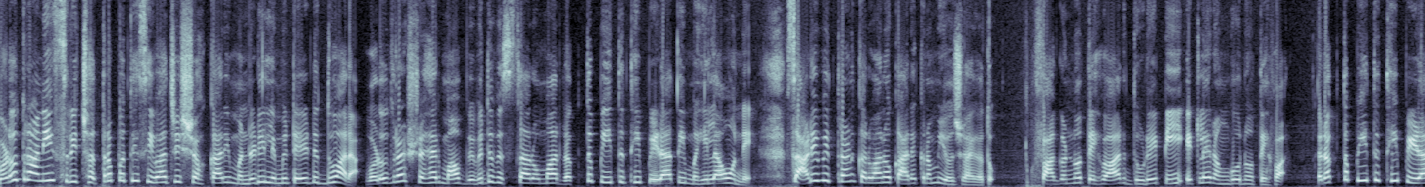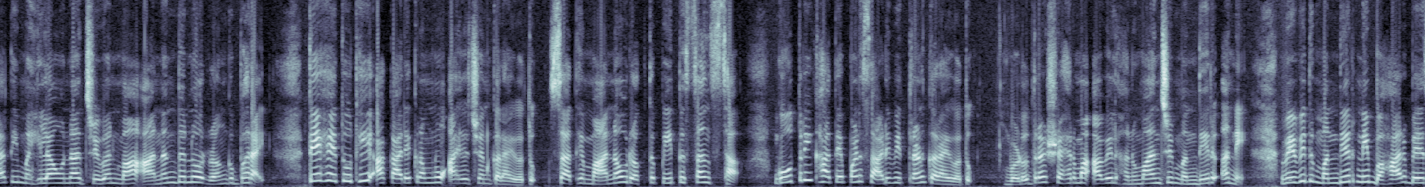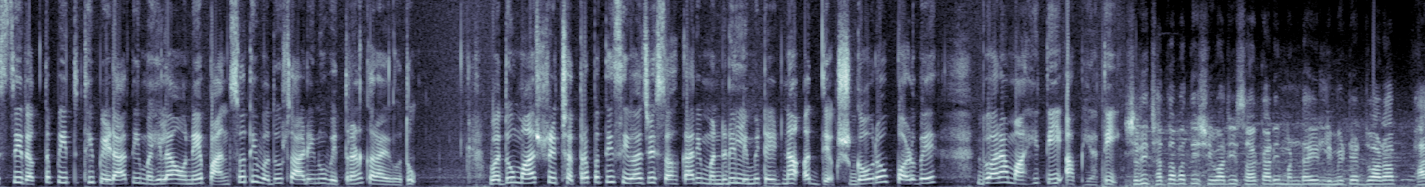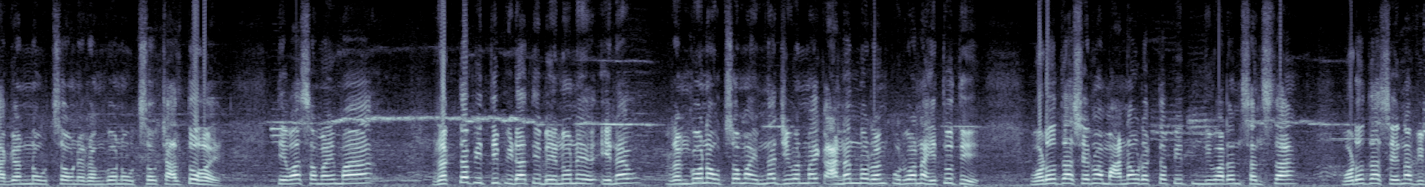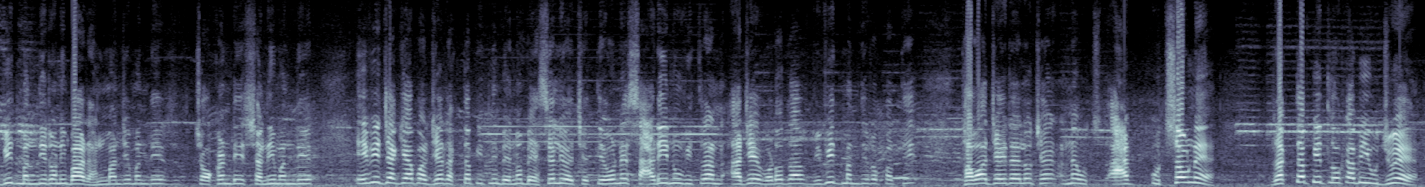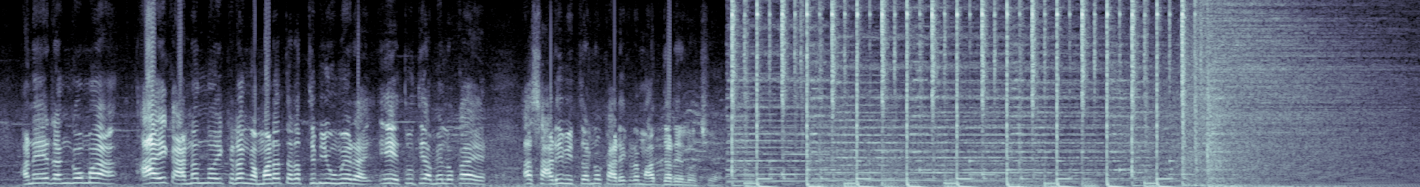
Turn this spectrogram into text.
વડોદરાની શ્રી છત્રપતિ શિવાજી સહકારી મંડળી લિમિટેડ દ્વારા વડોદરા શહેરમાં વિવિધ વિસ્તારોમાં રક્તપિત્તથી પીડાતી મહિલાઓને સાડી વિતરણ કરવાનો કાર્યક્રમ યોજાયો હતો. ફાગણનો તહેવાર, ધૂળેટી એટલે રંગોનો તહેવાર. રક્તપિત્તથી પીડાતી મહિલાઓના જીવનમાં આનંદનો રંગ ભરાય તે હેતુથી આ કાર્યક્રમનું આયોજન કરાયું હતું. સાથે માનવ રક્તપિત્ત સંસ્થા ગોત્રી ખાતે પણ સાડી વિતરણ કરાયું હતું. વડોદરા શહેરમાં આવેલ હનુમાનજી મંદિર અને વિવિધ મંદિરની બહાર બેસતી રક્તપિત્તથી પીડાતી મહિલાઓને પાંચસોથી વધુ સાડીનું વિતરણ કરાયું હતું. વધુમાં શ્રી છત્રપતિ શિવાજી સહકારી મંડળી લિમિટેડના અધ્યક્ષ ગૌરવ પડવે દ્વારા માહિતી આપી હતી. શ્રી છત્રપતિ શિવાજી સહકારી મંડળી લિમિટેડ દ્વારા ફાગણનો ઉત્સવ અને રંગોનો ઉત્સવ ચાલતો હોય તેવા સમયમાં રક્તપિત્તથી પીડાતી બહેનોને એના રંગોના ઉત્સવમાં એમના જીવનમાં એક આનંદનો રંગ પૂરવાના હેતુથી વડોદરા શહેરમાં માનવ રક્તપીત નિવારણ સંસ્થા, વડોદરા શહેરના વિવિધ મંદિરોની બહાર હનુમાનજી મંદિર, ચોખંડી, શનિ મંદિર એવી જગ્યા પર જે રક્તપીતની બહેનો બેસેલી હોય છે, તેઓને સાડીનું વિતરણ આજે વડોદરા વિવિધ મંદિરો પરથી થવા જઈ રહેલું છે અને આ ઉત્સવને રક્તપીત લોકો બી ઉજવે અને એ રંગોમાં આ એક આનંદનો એક રંગ અમારા તરફથી બી ઉમેરાય એ હેતુથી અમે લોકોએ આ સાડી વિતરણનો કાર્યક્રમ હાથ ધરેલો છે.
